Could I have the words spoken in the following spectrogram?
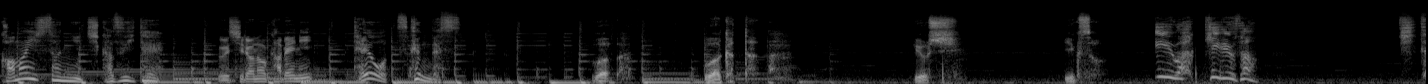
釜石さんに近づいて後ろの壁に手をつくんです。わわかったよし。行くぞ。いいわ桐生さん。来て。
